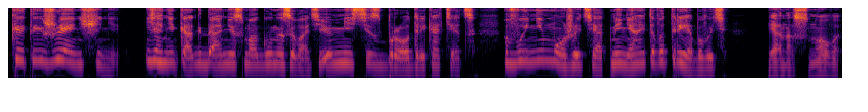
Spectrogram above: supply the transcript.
к этой женщине. Я никогда не смогу называть ее миссис Бродрик, отец. Вы не можете от меня этого требовать». И она снова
